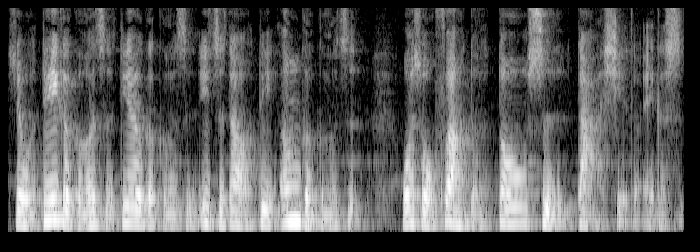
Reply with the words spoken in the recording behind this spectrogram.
所以我第一个格子、第二个格子，一直到第 n 个格子。我所放的都是大写的 X，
